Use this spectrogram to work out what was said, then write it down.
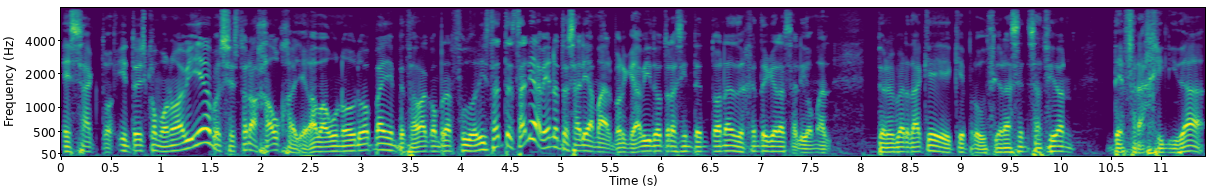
exacto. Y entonces, como no había, pues esto era jauja. Llegaba uno a Europa y empezaba a comprar futbolistas. ¿Te salía bien o te salía mal? Porque ha habido otras intentonas de gente que le ha salido mal. Pero es verdad que, que producía una sensación de fragilidad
